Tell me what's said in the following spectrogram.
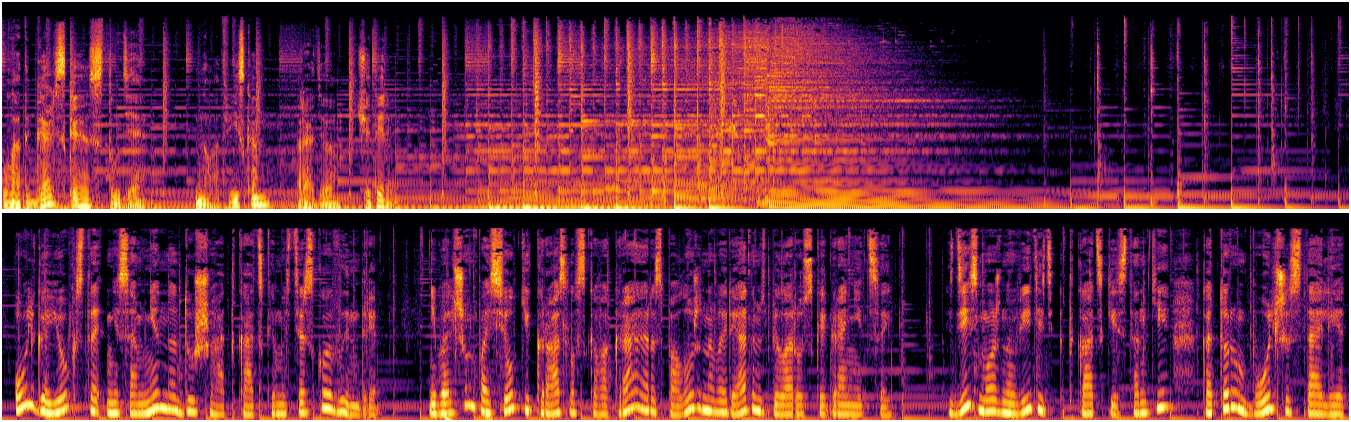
Латгальская студия. Но от Виском. Радио 4. Ольга Йокста, несомненно, душа ткацкой мастерской в Индре, небольшом поселке Красловского края, расположенного рядом с белорусской границей – Здесь можно увидеть ткацкие станки, которым больше ста лет,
